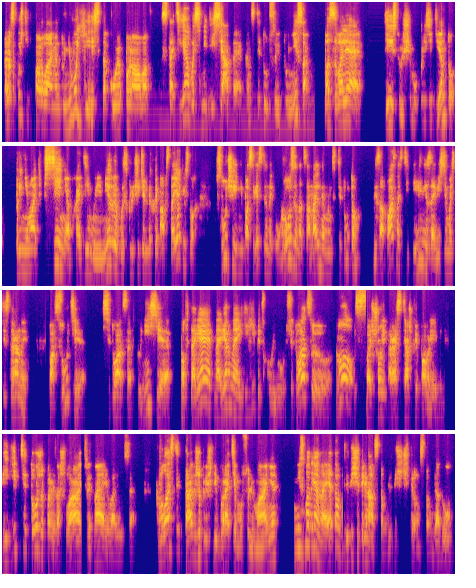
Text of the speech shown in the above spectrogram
распустить парламент, у него есть такое право. Статья 80 Конституции Туниса позволяет действующему президенту принимать все необходимые меры в исключительных обстоятельствах в случае непосредственной угрозы национальным институтам безопасности или независимости страны. По сути, ситуация в Тунисе повторяет, наверное, египетскую ситуацию, но с большой растяжкой по времени. В Египте тоже произошла цветная революция. К власти также пришли братья-мусульмане. Несмотря на это, в 2013-2014 году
